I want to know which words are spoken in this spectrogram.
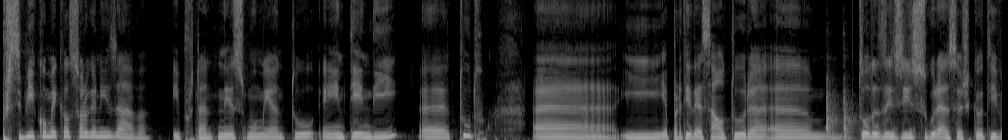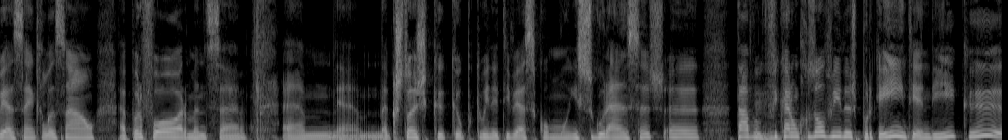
percebi como é que ele se organizava. E, portanto, nesse momento entendi uh, tudo. Uh, e a partir dessa altura, uh, todas as inseguranças que eu tivesse em relação à performance, a, a, a questões que, que eu, que, eu, ainda tivesse como inseguranças, uh, tavam, uhum. ficaram resolvidas, porque aí entendi que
